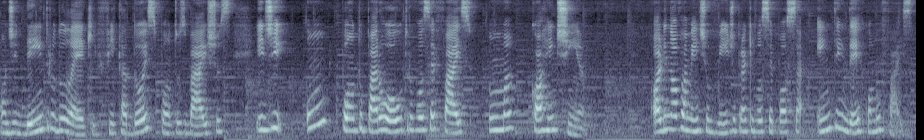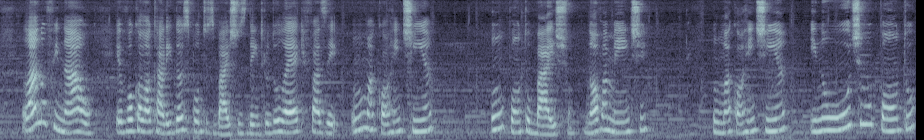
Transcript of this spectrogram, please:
onde dentro do leque fica dois pontos baixos e de um ponto para o outro você faz uma correntinha. Olhe novamente o vídeo para que você possa entender como faz. Lá no final, eu vou colocar ali dois pontos baixos dentro do leque, fazer uma correntinha, um ponto baixo novamente, uma correntinha e no último ponto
